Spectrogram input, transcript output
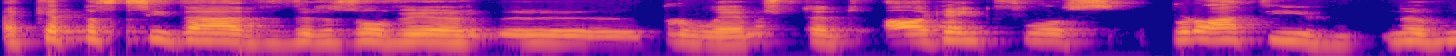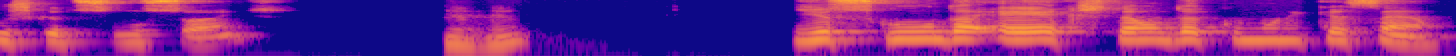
a capacidade de resolver eh, problemas, portanto, alguém que fosse proativo na busca de soluções, Uhum. e a segunda é a questão da comunicação.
